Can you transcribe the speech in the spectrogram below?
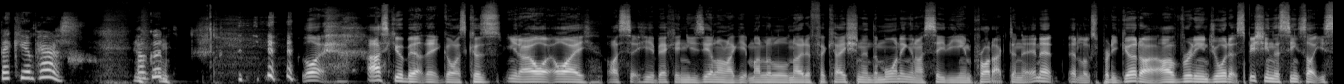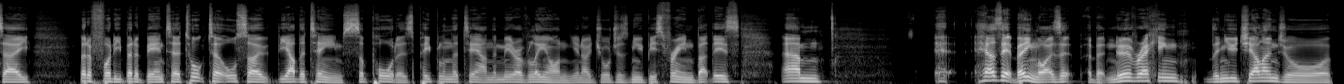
back here in Paris. How good. like ask you about that guys because you know I, I, I sit here back in New Zealand I get my little notification in the morning and I see the end product and, and it, it looks pretty good I, I've really enjoyed it especially in the sense like you say bit of footy, bit of banter. Talk to also the other teams, supporters, people in the town, the mayor of Lyon, you know, George's new best friend. But there's, um, how's that been? Like, is it a bit nerve wracking, the new challenge, or,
